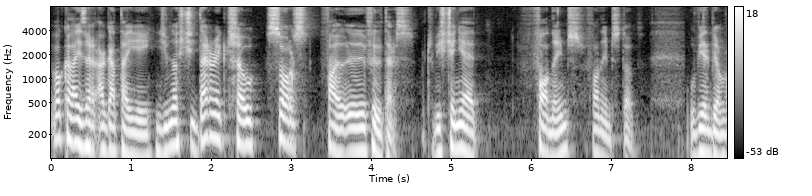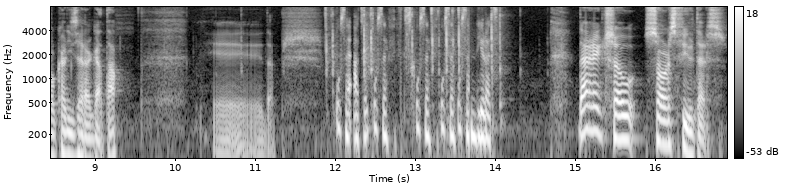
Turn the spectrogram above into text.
Vocalizer Agata i jej dziwności Direct Show Source y, Filters. Oczywiście nie Phonemes. Phonemes to uwielbiam wokalizera Gata. Yy, dobrze. Use AC, use, use, use, use, direct. Direct Show Source Filters.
